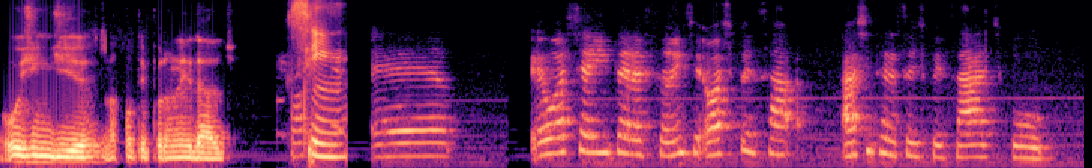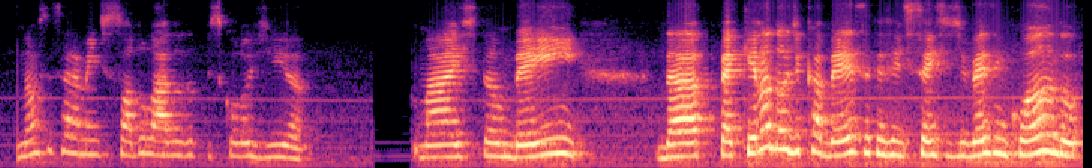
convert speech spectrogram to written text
hoje em dia na contemporaneidade. Sim. É, eu achei interessante, eu acho pensar, acho interessante pensar, tipo, não necessariamente só do lado da psicologia, mas também da pequena dor de cabeça que a gente sente de vez em quando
